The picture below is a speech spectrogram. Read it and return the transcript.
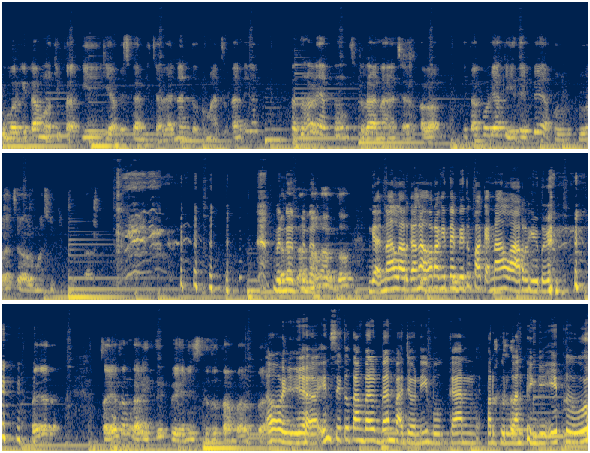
umur kita mau dibagi dihabiskan di jalanan untuk kemacetan ini kan satu hal yang sederhana aja. Kalau kita kuliah di ITB ya dulu aja kalau masih di kota. Bener ya, bener nalar, nggak nalar karena orang ITB itu pakai nalar gitu kan saya kan nggak ITB, Institut Tambal Ban. Oh iya, Institut Tambal Ban Pak Joni bukan perguruan tinggi itu.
